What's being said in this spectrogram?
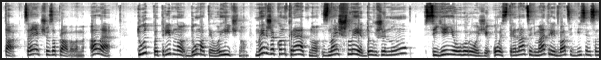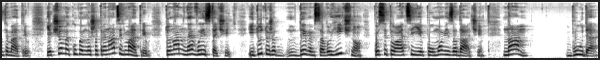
Так, це якщо за правилами. Але тут потрібно думати логічно. Ми вже конкретно знайшли довжину всієї огорожі. Ось 13 метрів 28 сантиметрів. Якщо ми купимо лише 13 метрів, то нам не вистачить. І тут уже дивимося логічно по ситуації, по умові задачі. Нам буде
